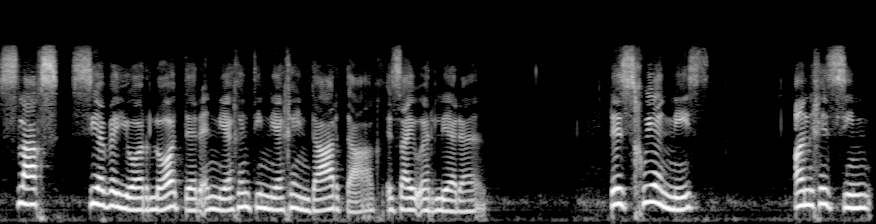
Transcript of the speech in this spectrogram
Slegs 7 jaar later in 1939 is hy oorlede. Dis goeie nuus aangesien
